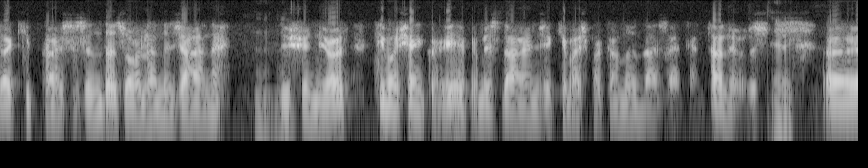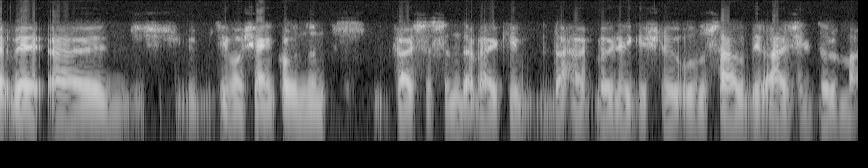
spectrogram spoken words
rakip karşısında zorlanacağını düşünüyor. Timoshenko'yu hepimiz daha önceki başbakanlığından zaten tanıyoruz. Evet. Ee, ve e, Timoshenko'nun karşısında belki daha böyle güçlü ulusal bir acil duruma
